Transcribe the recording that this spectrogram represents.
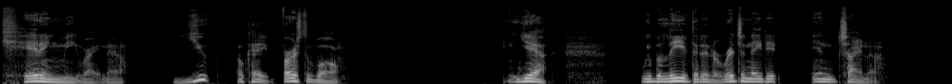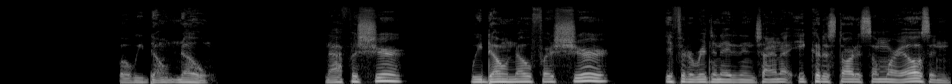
kidding me right now? You, okay, first of all, yeah, we believe that it originated in China, but we don't know. Not for sure. We don't know for sure if it originated in China. It could have started somewhere else and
